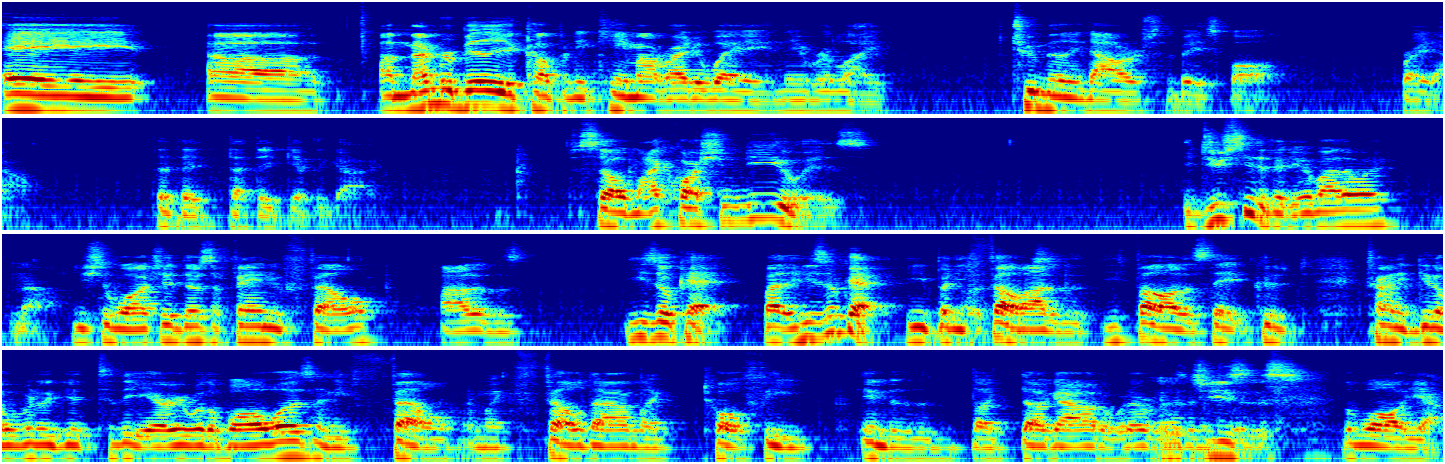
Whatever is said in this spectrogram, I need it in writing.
a, uh, a memorabilia company came out right away and they were like, $2 million for the baseball right now that they, that they give the guy. So, my question to you is Did you see the video, by the way? No. You should watch it. There's a fan who fell out of the. He's okay, but he's okay. He but he Oh, fell out of the. He fell out of the state, cause trying to get over to get to the area where the ball was, and he fell and like fell down like twelve feet into the like dugout or whatever. Oh, was in the- Jesus. the wall, yeah,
